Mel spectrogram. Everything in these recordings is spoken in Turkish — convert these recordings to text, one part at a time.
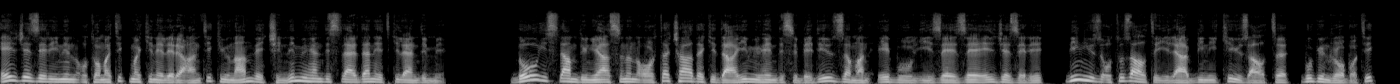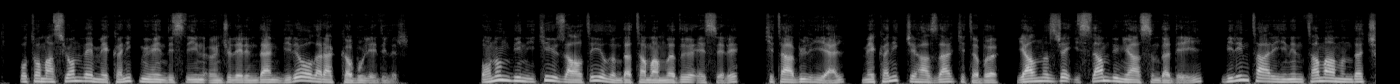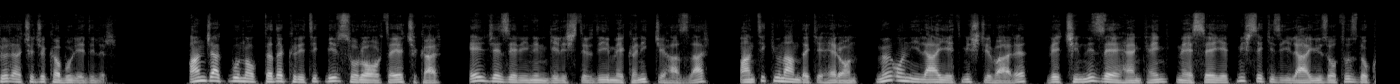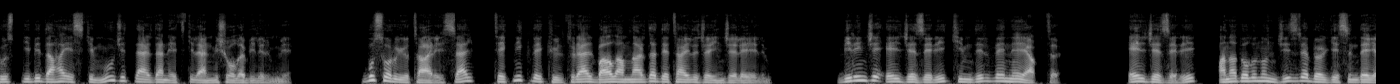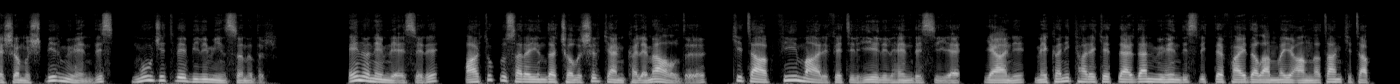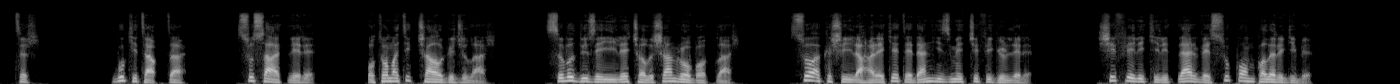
El Cezeri'nin otomatik makineleri antik Yunan ve Çinli mühendislerden etkilendi mi? Doğu İslam dünyasının orta çağdaki dahi mühendisi Bediüzzaman Ebu İzzz El Cezeri, 1136 ila 1206, bugün robotik, otomasyon ve mekanik mühendisliğin öncülerinden biri olarak kabul edilir. Onun 1206 yılında tamamladığı eseri, Kitabül Hiyel, Mekanik Cihazlar kitabı, yalnızca İslam dünyasında değil, bilim tarihinin tamamında çığır açıcı kabul edilir. Ancak bu noktada kritik bir soru ortaya çıkar, El Cezeri'nin geliştirdiği mekanik cihazlar, Antik Yunan'daki Heron, Mö-10 ila 70 civarı ve Çinli Zhenkeng, MS 78 ila 139 gibi daha eski mucitlerden etkilenmiş olabilir mi? Bu soruyu tarihsel, teknik ve kültürel bağlamlarda detaylıca inceleyelim. 1. El Cezeri kimdir ve ne yaptı? El Cezeri, Anadolu'nun Cizre bölgesinde yaşamış bir mühendis, mucit ve bilim insanıdır. En önemli eseri, Artuklu Sarayı'nda çalışırken kaleme aldığı, Kitap Fi Marifetil Hiyelil Hendesiye, yani mekanik hareketlerden mühendislikte faydalanmayı anlatan kitaptır. Bu kitapta, su saatleri, otomatik çalgıcılar, sıvı düzeyiyle çalışan robotlar, su akışıyla hareket eden hizmetçi figürleri, şifreli kilitler ve su pompaları gibi.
